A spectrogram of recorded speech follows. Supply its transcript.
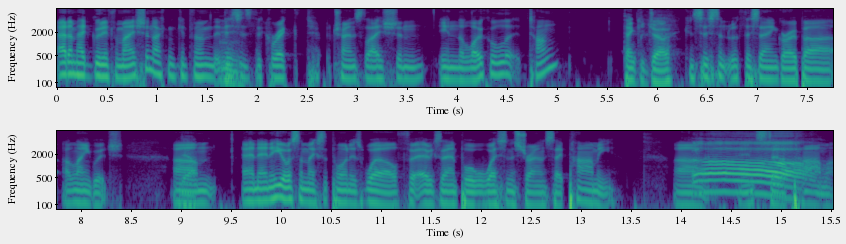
Adam had good information. I can confirm that Mm. this is the correct translation in the local tongue, Thank you, Joe. consistent with the Sandgroper uh, language. Yeah. Um, And then he also makes the point as well. For example, Western Australians say palmy uh, instead of Oh. palmer.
